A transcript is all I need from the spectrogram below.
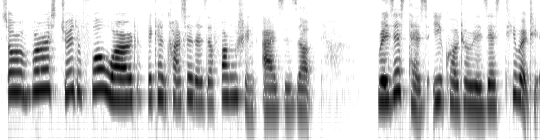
So very straightforward, we can consider the function as the resistance equal to resistivity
